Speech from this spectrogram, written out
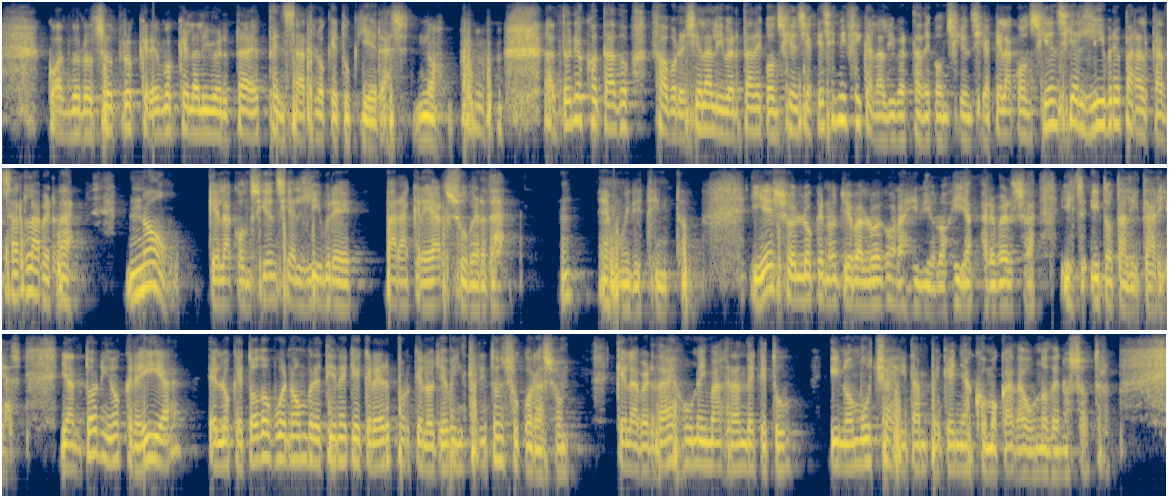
Cuando nosotros creemos que la libertad es pensar lo que tú quieras. No. Antonio Escotado favorecía la libertad de conciencia. ¿Qué significa la libertad de conciencia? Que la conciencia es libre para alcanzar la verdad. No que la conciencia es libre para crear su verdad. ¿eh? Es muy distinto. Y eso es lo que nos lleva luego a las ideologías perversas y, totalitarias. Y Antonio creía en lo que todo buen hombre tiene que creer porque lo lleva inscrito en su corazón, que la verdad es una y más grande que tú, y no muchas y tan pequeñas como cada uno de nosotros.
